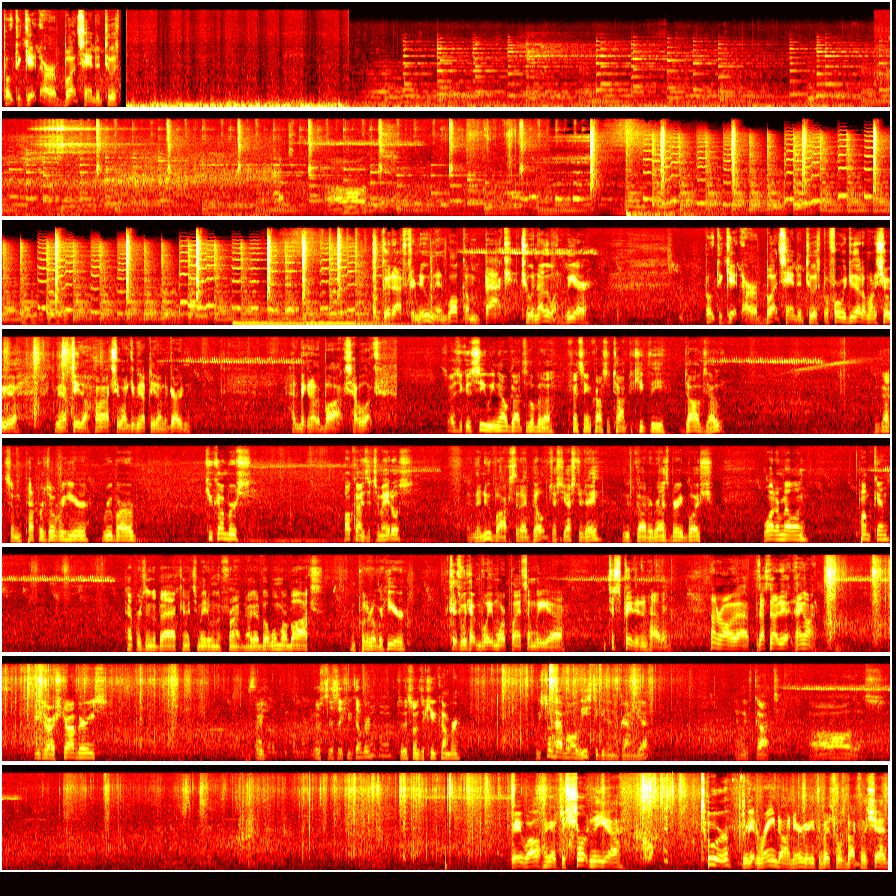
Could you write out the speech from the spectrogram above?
about to get our butts handed to us. Good afternoon and welcome back to another one. We are about to get our butts handed to us. Before we do that, I want to show you, give you an update on, oh, actually I want to give you an update on the garden. Had to make another box. Have a look. So as you can see, we now got a little bit of fencing across the top to keep the dogs out. We got some peppers over here, rhubarb, cucumbers, all kinds of tomatoes. And the new box that I built just yesterday, we've got a raspberry bush, watermelon, pumpkin, peppers in the back, and a tomato in the front. Now I gotta build one more box and put it over here because we have way more plants than we uh, anticipated in having. Nothing wrong with that, but that's not it. Hang on. These are our strawberries. This, this is a cucumber? So this one's a cucumber. We still have all these to get in the ground yet. And we've got all this. Okay, well, I have to shorten the uh, tour. We're getting rained on here. Gotta get the vegetables back in the shed.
